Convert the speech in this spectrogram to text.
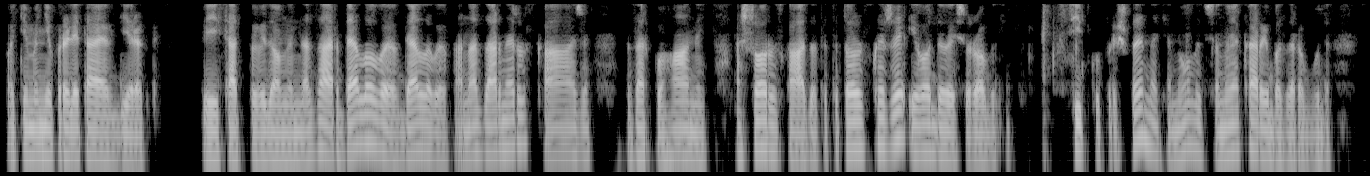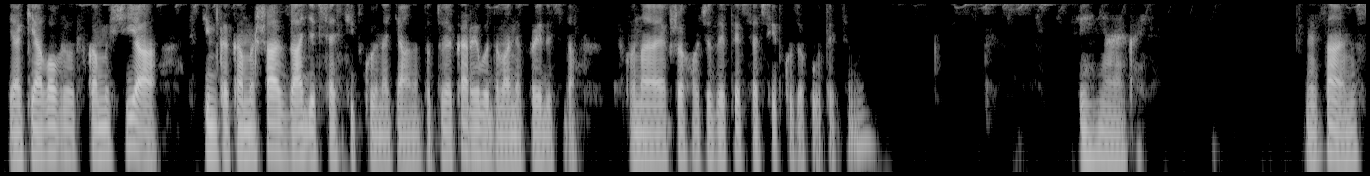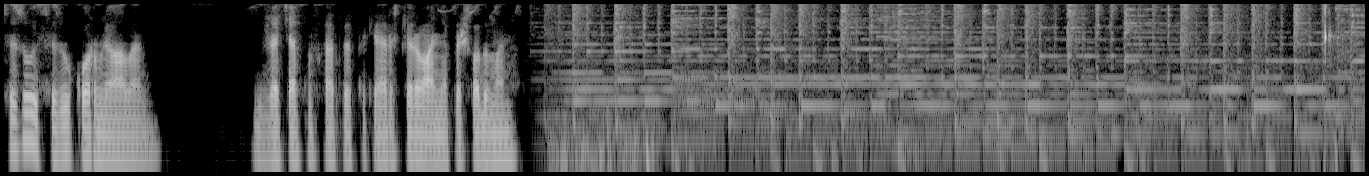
Потім мені прилітає в Дірект 50 повідомлень. Назар, де ловив, де ловив? А Назар не розкаже. Назар поганий. А що розказувати? Ти то розкажи і от дивись, що робиться. Сітку прийшли, натягнули, все. Ну яка риба зараз буде? Як я ловлю от в камиші, а стінка камиша ззаді вся сіткою натягнута. То яка риба до мене прийде сюди? Вона, якщо хоче зайти, вся в сітку запутається. Ну, фігня якась. Не знаю, ну сижу і сижу, кормлю, але вже чесно сказати, таке розчарування прийшло до мене.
